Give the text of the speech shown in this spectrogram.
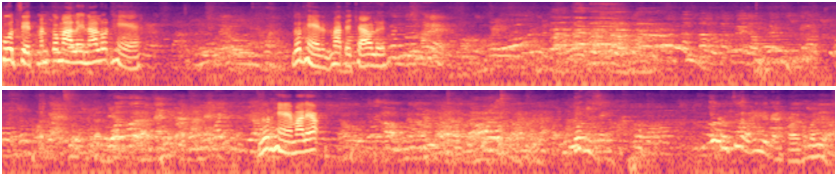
พูดเสร็จมันก็มาเลยนะรถแห่ รถแห่มาแต่เช้าเลย รถแห่มาแล้วไปเข้ามานี่เหรอ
